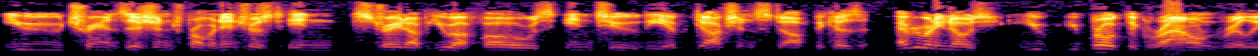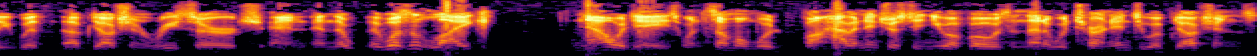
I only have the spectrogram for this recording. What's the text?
you transitioned from an interest in straight up UFOs into the abduction stuff because everybody knows you you broke the ground really with abduction research and and it wasn't like nowadays when someone would have an interest in UFOs and then it would turn into abductions.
